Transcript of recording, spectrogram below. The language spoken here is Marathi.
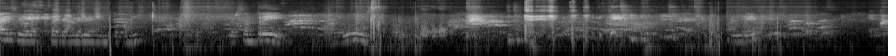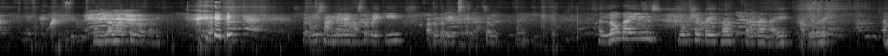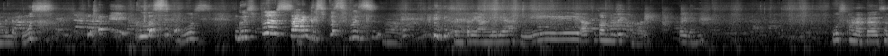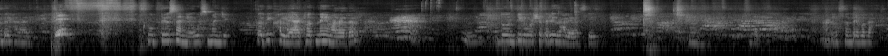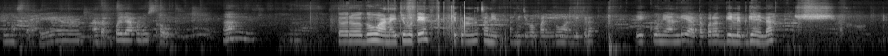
काही बघा काय काय आणलेलं आहे पप्पांनी तर संत्रे आणि ऊस. आणि म्हणला मारते बघा मी. तर ऊस आणलेले आहे मस्तपैकी. आता तर चल. हॅलो गाईज बघू शकता इथं काय काय आहे आपल्याकडे. आणलेलं ऊस. ऊस. घुसफुस सारा घुसफुस हा. संत्रे आणलेले आहे. आता तर आम्ही लई खाणार आहे. काय गं ऊस खाणार का? संत्रे खाणार आहे. खूप दिवसांनी ऊस म्हणजे कधी खाल्ले आठवत नाही मला तर. दोन तीन वर्ष तरी झाले असतील. आणि संत्रे बघा किती मस्त आहे. आता पहिले आपण ऊस खाऊ. हां? तर गहू आणायचे होते. तिकडूनच आणि आणीच्या पप्पाने गहू आणले इकडं. एक कोणी आणली आता परत गेलेत घ्यायला.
